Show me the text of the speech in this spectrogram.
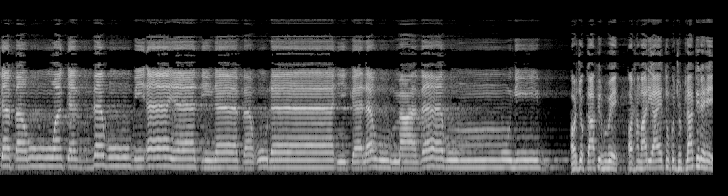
کفروا وکذبوا بآیاتنا فأولئیک لهم عذاب مہید اور جو کافر ہوئے اور ہماری آیتوں کو جھٹلاتے رہے،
